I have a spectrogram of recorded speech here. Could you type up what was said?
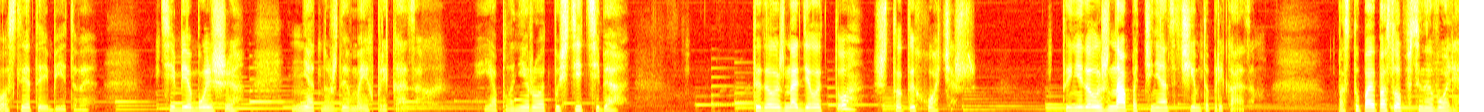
После этой битвы тебе больше нет нужды в моих приказах. Я планирую отпустить тебя. Ты должна делать то, что ты хочешь. Ты не должна подчиняться чьим-то приказам. Поступай по собственной воле.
